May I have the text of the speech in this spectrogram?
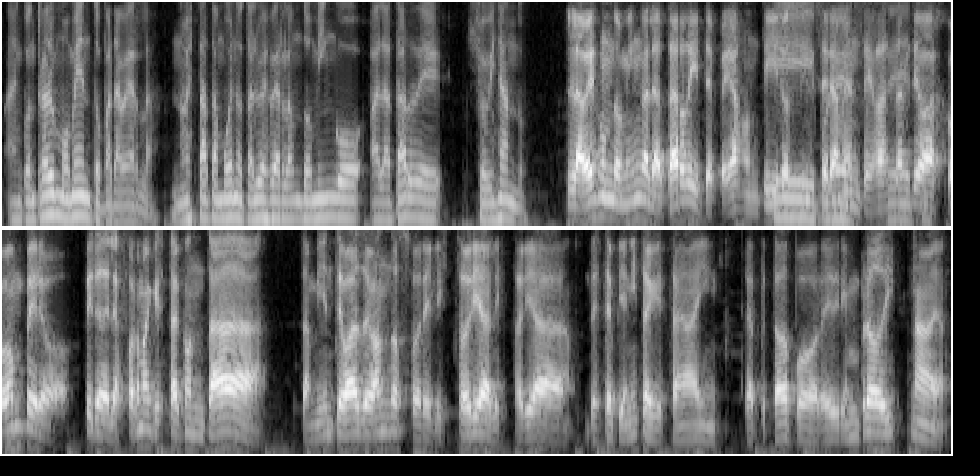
a encontrar un momento para verla. No está tan bueno tal vez verla un domingo a la tarde lloviznando. La ves un domingo a la tarde y te pegas un tiro, Sí, sinceramente. Es bastante sí, sí. bajón, pero, pero de la forma que está contada, también te va llevando sobre la historia, la historia de este pianista que está interpretado por Adrian Brody. Nada,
